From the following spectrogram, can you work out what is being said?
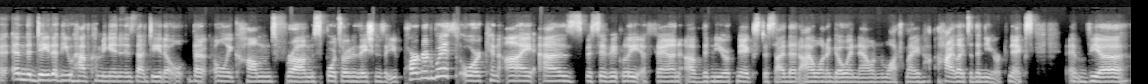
And the data that you have coming in is that data that only comes from sports organizations that you've partnered with, or can I, as specifically a fan of the New York Knicks, decide that I want to go in now and watch my highlights of the New York Knicks uh, via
